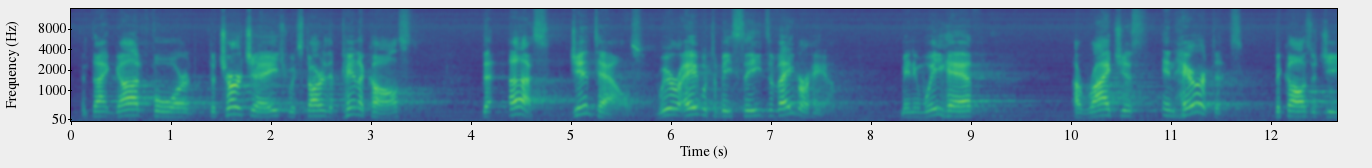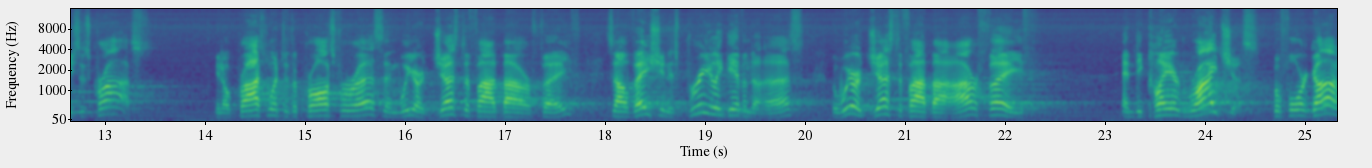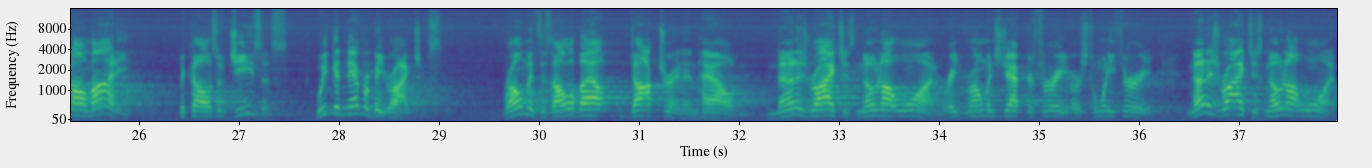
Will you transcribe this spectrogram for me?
And thank God for the church age, which started at Pentecost, that us, Gentiles, we are able to be seeds of Abraham, meaning we have a righteous inheritance because of Jesus Christ. You know, Christ went to the cross for us, and we are justified by our faith. Salvation is freely given to us. But we are justified by our faith and declared righteous before God Almighty because of Jesus. We could never be righteous. Romans is all about doctrine and how none is righteous, no, not one. Read Romans chapter 3, verse 23. None is righteous, no, not one.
